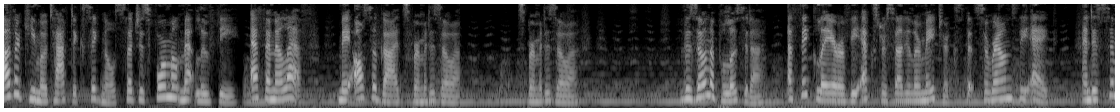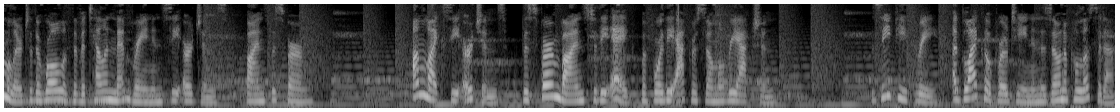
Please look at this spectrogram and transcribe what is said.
Other chemotactic signals such as formyl metlu FMLF, may also guide spermatozoa. Spermatozoa. The zona pellucida, a thick layer of the extracellular matrix that surrounds the egg, and is similar to the role of the vitellin membrane in sea urchins, binds the sperm. Unlike sea urchins, the sperm binds to the egg before the acrosomal reaction. ZP3, a glycoprotein in the zona pellucida,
